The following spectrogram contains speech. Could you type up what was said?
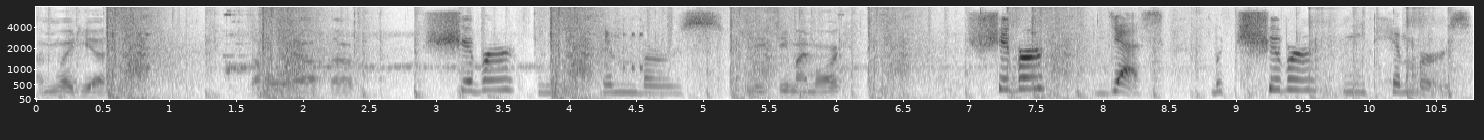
I'm right here. The whole way up, though. Shiver me timbers. Can you see my mark? Shiver, yes, but shiver me timbers.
